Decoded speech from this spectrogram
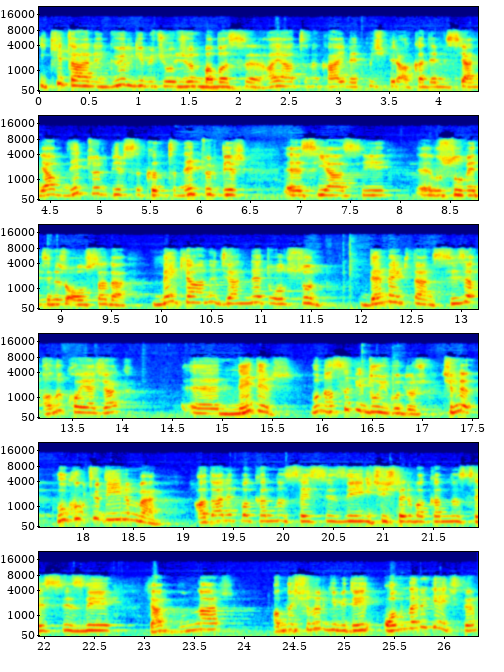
iki tane gül gibi çocuğun babası hayatını kaybetmiş bir akademisyen ya ne tür bir sıkıntı ne tür bir e, siyasi e, husumetiniz olsa da mekanı cennet olsun demekten sizi alıkoyacak e, nedir? Bu nasıl bir duygudur? Şimdi hukukçu değilim ben. Adalet Bakanı'nın sessizliği, İçişleri Bakanı'nın sessizliği yani bunlar anlaşılır gibi değil. Onları geçtim.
